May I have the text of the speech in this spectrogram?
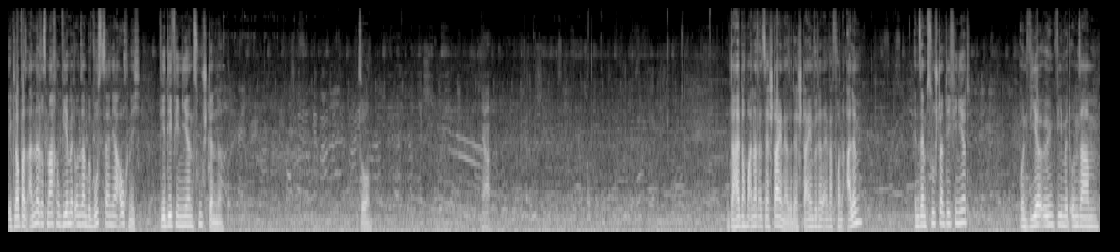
ich glaube, was anderes machen wir mit unserem Bewusstsein ja auch nicht. Wir definieren Zustände. So. Ja. Und da halt nochmal anders als der Stein. Also der Stein wird halt einfach von allem in seinem Zustand definiert. Und wir irgendwie mit unserem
